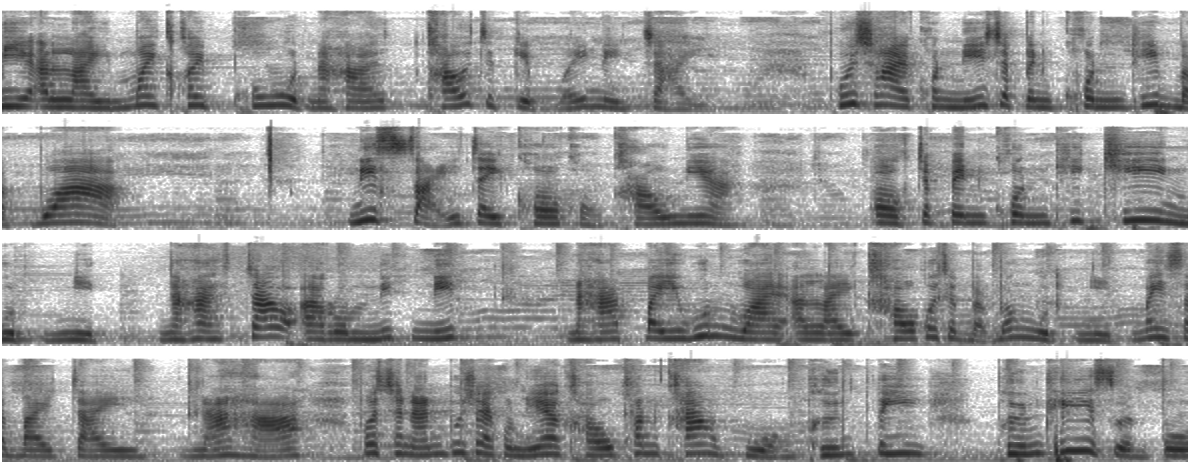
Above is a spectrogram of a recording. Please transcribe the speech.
มีอะไรไม่ค่อยพูดนะคะ เขาจะเก็บไว้ในใจ ผู้ชายคนนี้จะเป็นคนที่แบบว่า นิสัยใจคอของเขาเนี่ย ออกจะเป็นคนที่ขี้หงุดหงิดนะคะ เจ้าอารมณ์นิดๆนะคะไปวุ่นวายอะไรเขาก็จะแบบว่าหงุดหงิดไม่สบายใจนะคะ เพราะฉะนั้นผู้ชายคนนี้เขาค่อนข้างห่วงพื้นที่พื้นที่ส่วนตัว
